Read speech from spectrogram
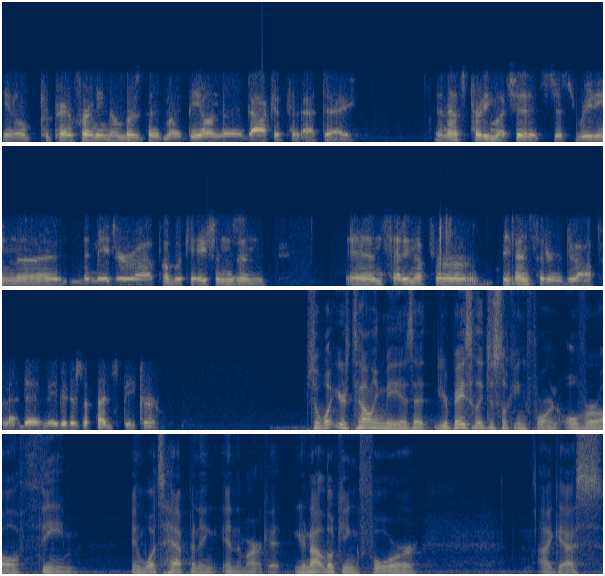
you know, prepare for any numbers that might be on the docket for that day. And that's pretty much it. It's just reading the the major uh, publications and and setting up for events that are due out for that day. Maybe there's a Fed speaker so what you're telling me is that you're basically just looking for an overall theme in what's happening in the market. You're not looking for, I guess,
